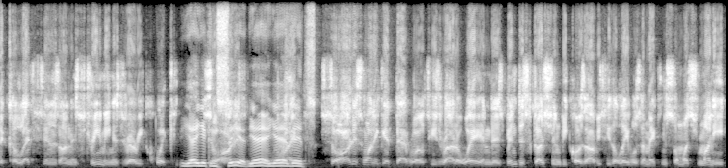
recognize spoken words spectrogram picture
the collections on the streaming is very quick. Yeah, you can so see artists, it. Yeah, yeah. Right? It's so artists want to get that royalties right away, and there's been discussion because obviously the labels are making so much money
